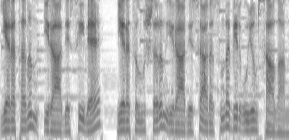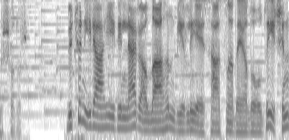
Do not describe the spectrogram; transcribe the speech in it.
yaratanın iradesiyle yaratılmışların iradesi arasında bir uyum sağlanmış olur. Bütün ilahi dinler Allah'ın birliği esasına dayalı olduğu için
